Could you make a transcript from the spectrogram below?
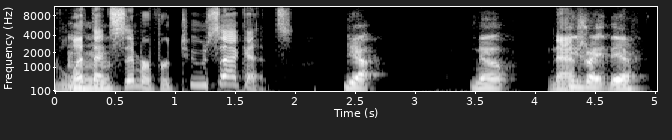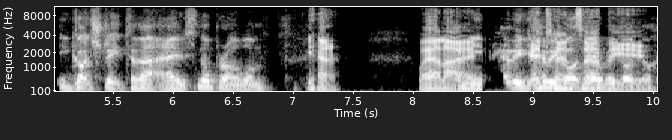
Let Mm-hmm. that simmer for two seconds. Yeah. No. Nah. He's right there. He got straight to that house. No problem. Yeah. Well, I, I mean, how we, how we got there, we the, don't know.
